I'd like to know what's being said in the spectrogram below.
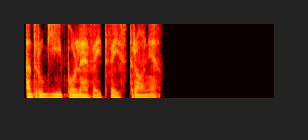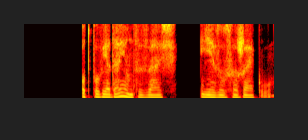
a drugi po lewej Twej stronie. Odpowiadając zaś, Jezus rzekł:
